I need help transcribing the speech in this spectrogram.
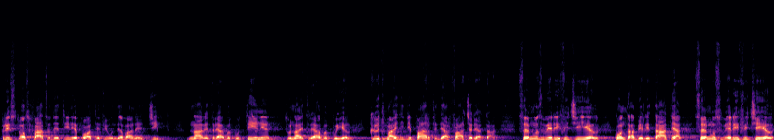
Hristos față de tine poate fi undeva în Egipt, n-are treabă cu tine, tu n-ai treabă cu El. Cât mai de departe de afacerea ta. Să nu-ți verifici El contabilitatea, să nu-ți verifici El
